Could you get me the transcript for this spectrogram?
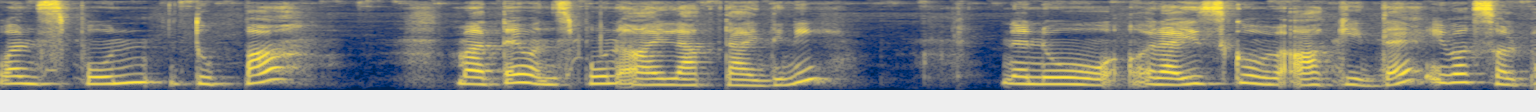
ಒಂದು ಸ್ಪೂನ್ ತುಪ್ಪ ಮತ್ತು ಒಂದು ಸ್ಪೂನ್ ಆಯಿಲ್ ಹಾಕ್ತಾಯಿದ್ದೀನಿ ನಾನು ರೈಸ್ಗೂ ಹಾಕಿದ್ದೆ. ಇವಾಗ ಸ್ವಲ್ಪ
